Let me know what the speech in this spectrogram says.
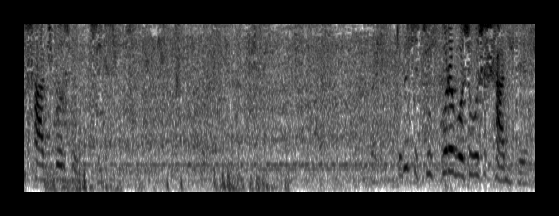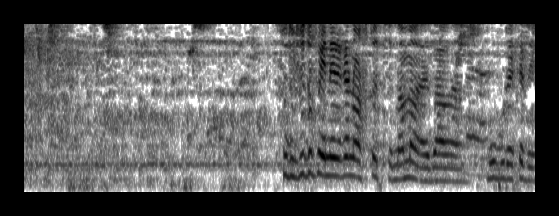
সাজগোজ হচ্ছে। চুপ করে বসে বসে সাজছে। শুধু শুধু পেনের এটা নষ্ট হচ্ছে। মামা বাবা, বুবু রেখে দে।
